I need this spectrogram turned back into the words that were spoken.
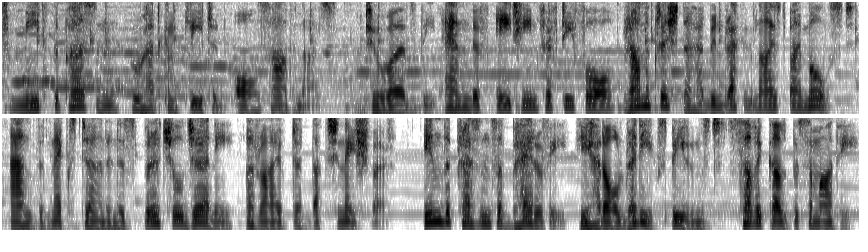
to meet the person who had completed all sadhanas. Towards the end of 1854, Ramakrishna had been recognized by most and the next turn in his spiritual journey arrived at Dakshineshwar. In the presence of Bhairavi, he had already experienced Savikalpa Samadhi,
